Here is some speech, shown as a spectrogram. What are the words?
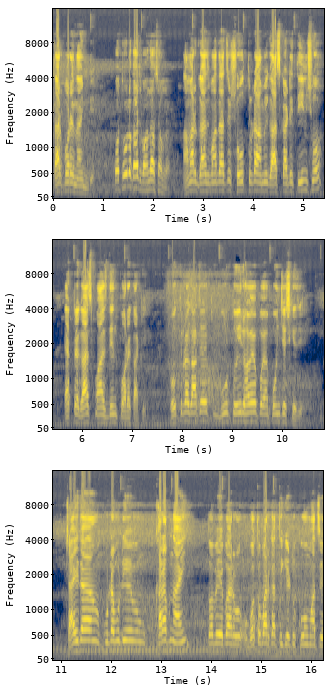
তারপরে নামবে। কতগুলো গাছ বাঁধা আছে আমরা আমার গাছ বাঁধা আছে সত্তরটা আমি গাছ কাটি তিনশো একটা গাছ পাঁচ দিন পরে কাটি। সত্তরটা গাছে গুড় তৈরি হবে পঞ্চাশ কেজি। চাহিদা মোটামুটি খারাপ নাই তবে এবার গতবারকার থেকে একটু কম আছে।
